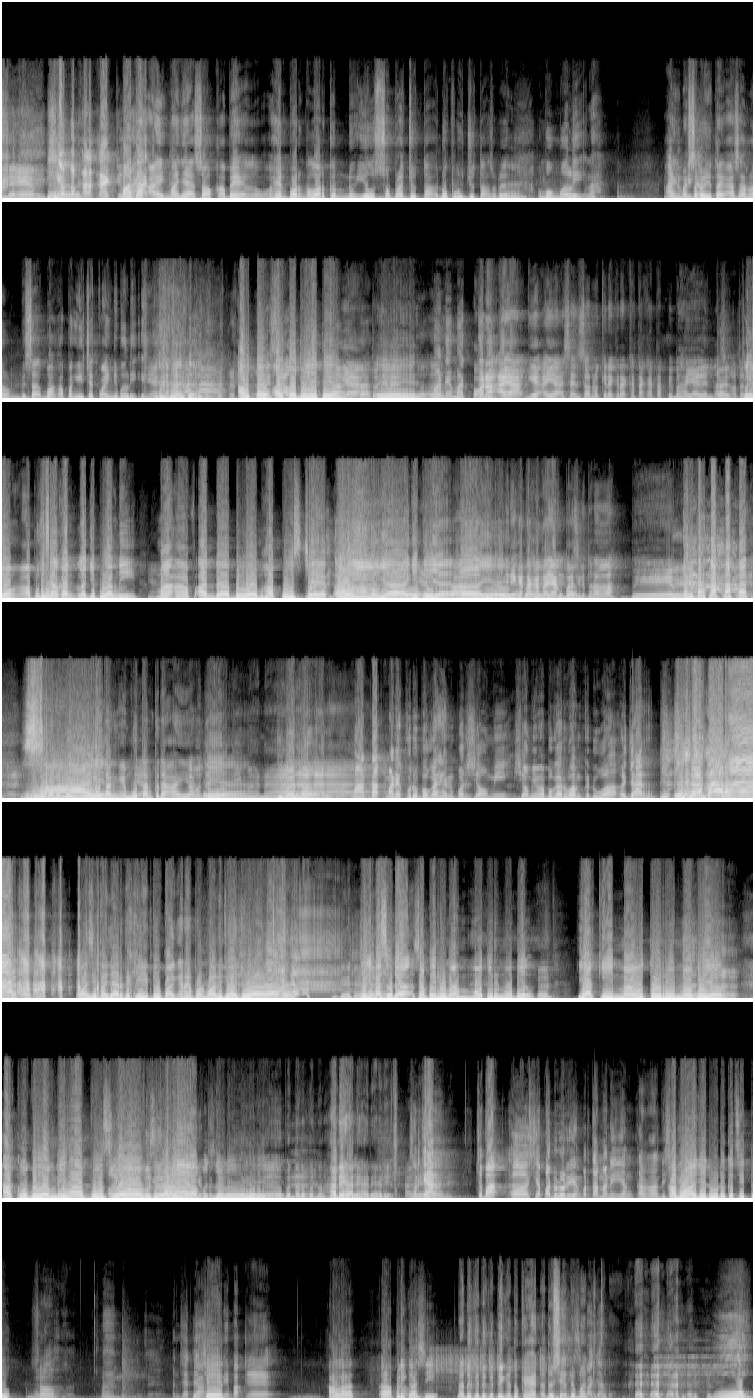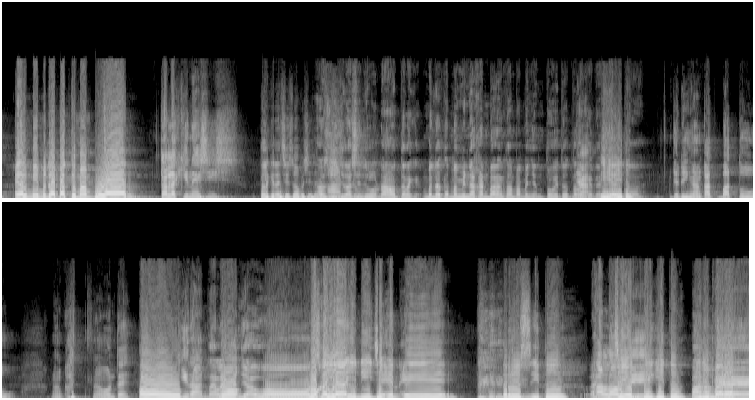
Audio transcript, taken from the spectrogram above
DM. Siapa kalah kacurat? Matak aing mah nya sok kabeh handphone keluarkeun nu ieu 11 juta, 20 juta sebenarnya. Omong meuli lah. Aing mah 11 juta asal bisa mau kapanggih chat ku aing dibeli. auto Bisa auto delete ya. Iya, auto Iya delete. iya. Mana mah Pokoknya aya ge aya sensor nu kira-kira kata-kata pibahayaeun langsung auto Iya. Hapus Misalkan lagi pulang nih, Ya. maaf Anda belum hapus chat. Oh iya gitu ya. Oh iya. Jadi iya. kata-kata yang berisik itu adalah beb. Beb. Sama ngemutan ngemutan kena aya. Iya. di mana? Di mana? Matak mana kudu boga handphone Xiaomi. Xiaomi mah boga ruang kedua. Ejar. Oh si Fajar teh kitu, palingan handphone mau dijual-jual. Jadi pas udah sampai rumah mau turun mobil, yakin mau turun mobil, aku belum dihapus loh. dihapus Gitu. ya, Oh iya gitu hapus kan. dulu. Iya iya. Eh, Bener-bener. Hade hade hade hade. Sok Jar. Coba eh, siapa dulu nih yang pertama nih yang karena di sini Kamu aja dulu deket situ. Sok. pencet ya. Pencet. Ini pakai Alat eh, aplikasi. Nah deket-deketing itu kayak aduh si aja. Uh, Elmi mendapat kemampuan. Telekinesis. Telekinesis apa sih? Harus dijelasin dulu nah telek. Bener kan memindahkan barang tanpa menyentuh itu telekinesis. Iya, itu. Jadi ngangkat batu, ngangkat naon teh? Oh, Pikiran. Tele kan jauh. Oh, mau si- kayak ini JNE terus itu Kalau JNT di- gitu, ngirim barang.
